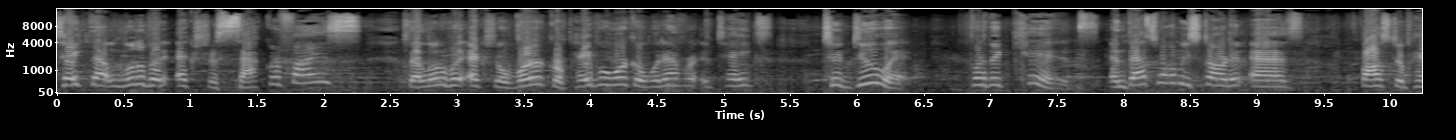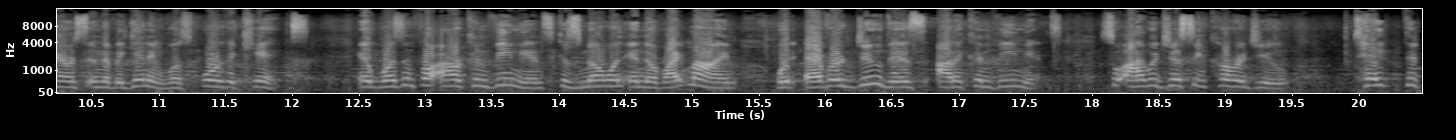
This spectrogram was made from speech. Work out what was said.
take that little bit extra sacrifice, that little bit extra work or paperwork or whatever it takes to do it for the kids. And that's why we started as foster parents in the beginning was for the kids. It wasn't for our convenience because no one in their right mind would ever do this out of convenience. So I would just encourage you, take the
